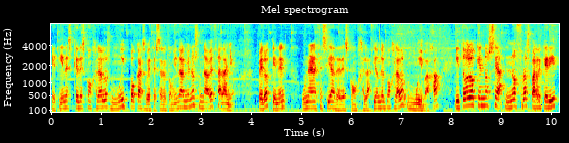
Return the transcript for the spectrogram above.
que tienes que descongelarlos muy pocas veces. Se recomienda al menos una vez al año pero tienen una necesidad de descongelación del congelador muy baja y todo lo que no sea no frost va a requerir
